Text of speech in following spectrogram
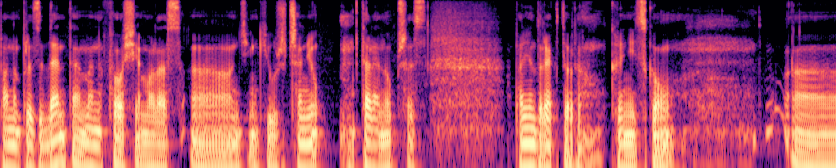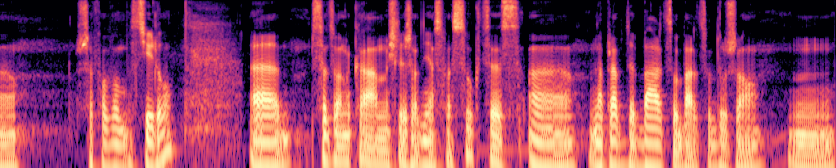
panem prezydentem, NFOŚiem oraz e, dzięki użyczeniu terenu przez panią dyrektor Krynicką, e, szefową. E, Sadzonka myślę, że odniosła sukces. E, Naprawdę bardzo, bardzo dużo mm,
